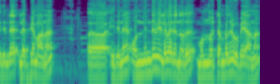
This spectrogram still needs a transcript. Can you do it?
ഇതിന്റെ ലഭ്യമാണ്. ഇതിന് ഒന്നിന്റെ വില വരുന്നത് മുന്നൂറ്റമ്പത് രൂപയാണ്.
